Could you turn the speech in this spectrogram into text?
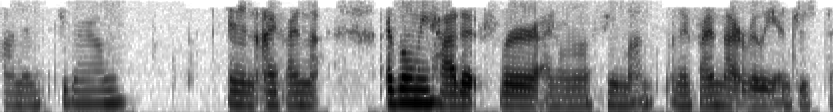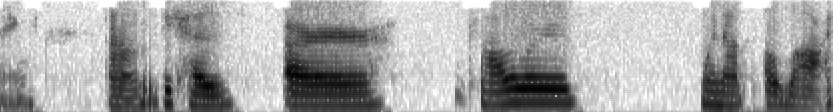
on Instagram. And I find that I've only had it for I don't know a few months, and I find that really interesting um, because our followers went up a lot,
